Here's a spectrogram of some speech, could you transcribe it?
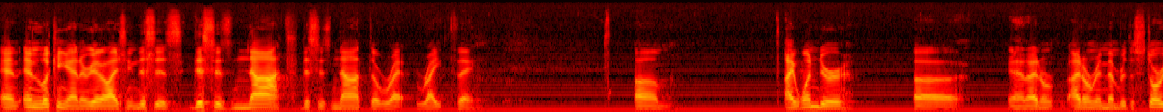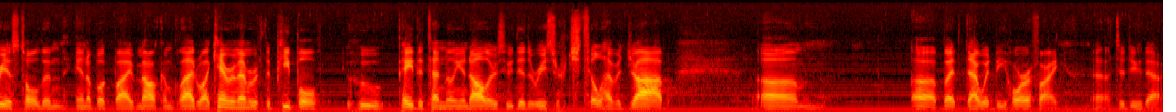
and, and looking at it, realizing this is, this is not, this is not the right, right thing. Um, I wonder, uh, and I don't, I don't remember the story is told in, in a book by Malcolm Gladwell. I can't remember if the people who paid the $10 million who did the research still have a job. Um, uh, but that would be horrifying uh, to do that.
